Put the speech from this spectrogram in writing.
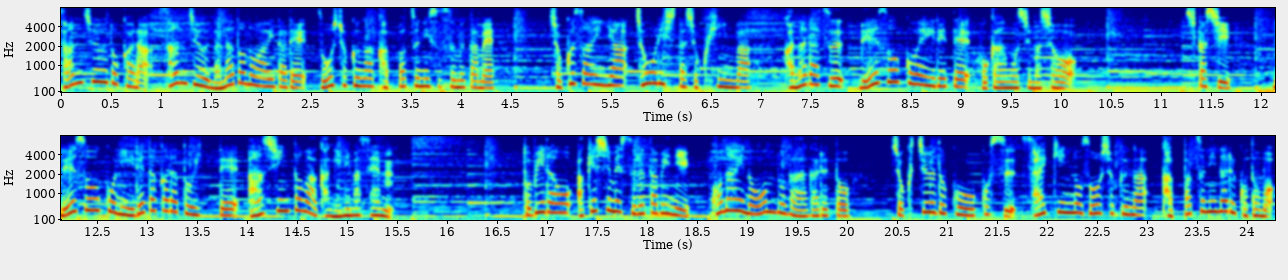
30度から37度の間で増殖が活発に進むため食材や調理した食品は必ず冷蔵庫へ入れて保管をしましょう。しかし冷蔵庫に入れたからといって安心とは限りません。扉を開け閉めするたびに庫内の温度が上がると食中毒を起こす細菌の増殖が活発になることも。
